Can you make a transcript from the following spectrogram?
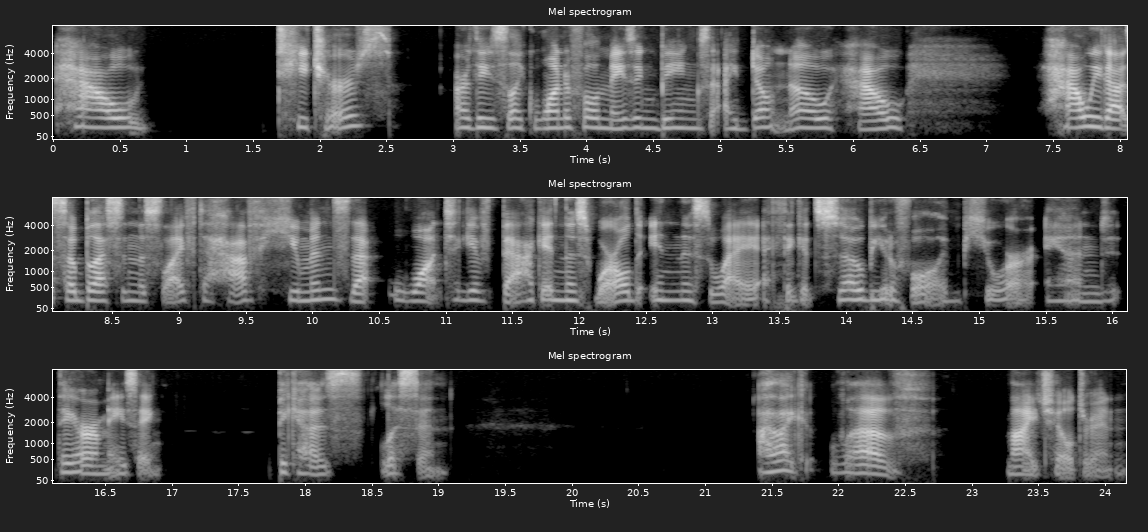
how teachers are these like wonderful, amazing beings. I don't know how how we got so blessed in this life to have humans that want to give back in this world in this way. I think it's so beautiful and pure, and they are amazing. Because, listen, I like love my children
